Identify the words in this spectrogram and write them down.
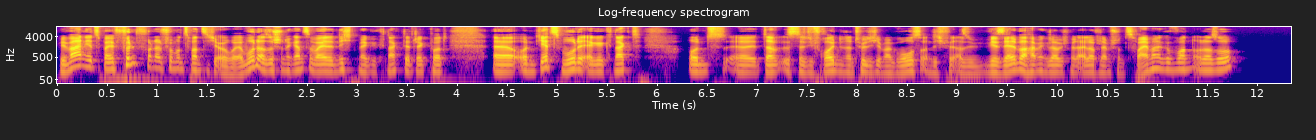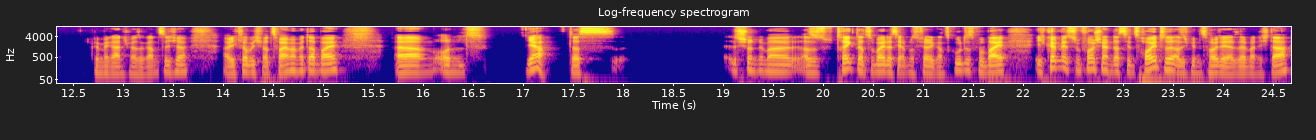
Wir waren jetzt bei 525 Euro. Er wurde also schon eine ganze Weile nicht mehr geknackt, der Jackpot. Äh, und jetzt wurde er geknackt. Und äh, da ist die Freude natürlich immer groß. Und ich finde, also wir selber haben ihn, glaube ich, mit Isle of Lamb schon zweimal gewonnen oder so. Bin mir gar nicht mehr so ganz sicher. Aber ich glaube, ich war zweimal mit dabei. Ähm, und ja, das ist schon immer, also es trägt dazu bei, dass die Atmosphäre ganz gut ist. Wobei, ich könnte mir jetzt schon vorstellen, dass jetzt heute, also ich bin jetzt heute ja selber nicht da,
